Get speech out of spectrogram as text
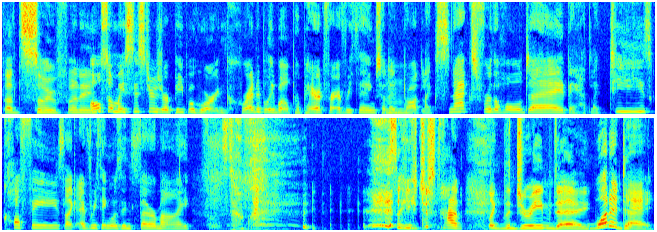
That's so funny. Also, my sisters are people who are incredibly well prepared for everything. So they Mm. brought like snacks for the whole day. They had like teas, coffees, like everything was in thermi. so you just had like the dream day. What a day!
